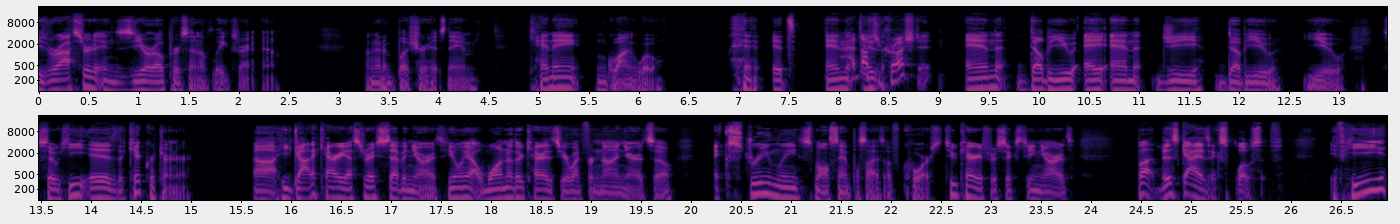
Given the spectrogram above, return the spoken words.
He's rostered in zero percent of leagues right now. I'm going to butcher his name, Kene Nwangwu. it's N. I thought his- you crushed it. N W A N G W U. So he is the kick returner. Uh, he got a carry yesterday, seven yards. He only got one other carry this year, went for nine yards. So extremely small sample size, of course. Two carries for 16 yards. But this guy is explosive. If he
